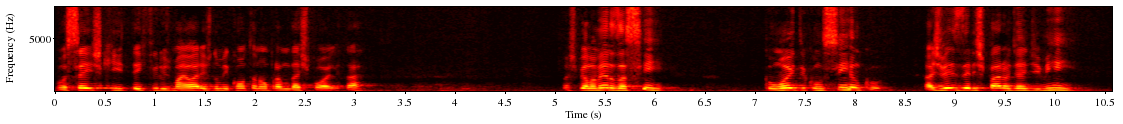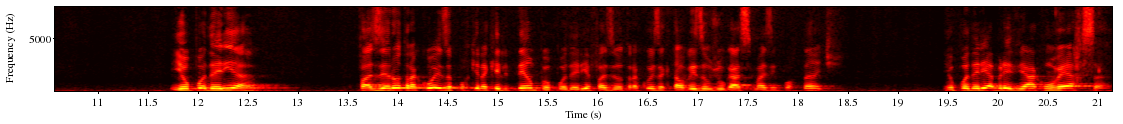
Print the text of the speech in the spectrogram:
Vocês que têm filhos maiores, não me contam não para não dar spoiler, tá? Mas pelo menos assim, com oito e com cinco, às vezes eles param diante de mim e eu poderia fazer outra coisa, porque naquele tempo eu poderia fazer outra coisa que talvez eu julgasse mais importante. Eu poderia abreviar a conversa,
